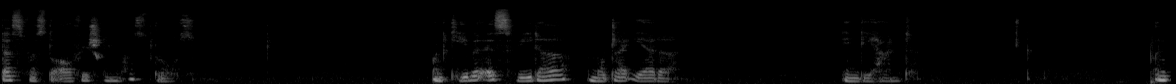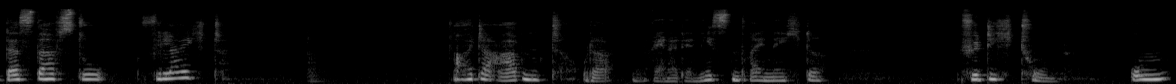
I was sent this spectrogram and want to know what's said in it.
das, was du aufgeschrieben hast, los. Und gebe es wieder Mutter Erde in die Hand. Und das darfst du vielleicht heute Abend oder einer der nächsten drei Nächte für dich tun, um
